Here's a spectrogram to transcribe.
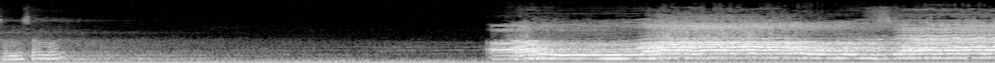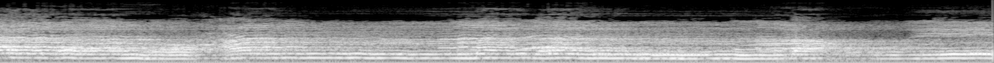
sama-sama. الله زاد محمدا تعظيما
